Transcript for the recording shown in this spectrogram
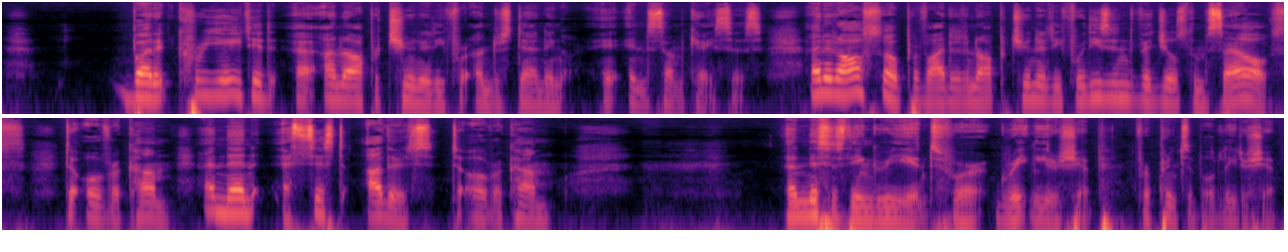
but it created a, an opportunity for understanding in some cases. And it also provided an opportunity for these individuals themselves to overcome and then assist others to overcome. And this is the ingredient for great leadership, for principled leadership.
